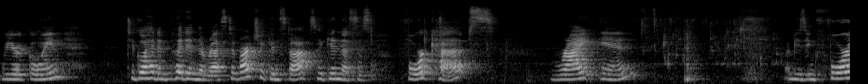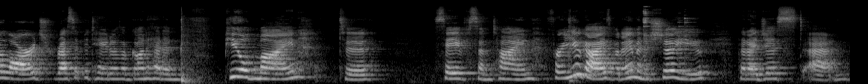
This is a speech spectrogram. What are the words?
We are going to go ahead and put in the rest of our chicken stock. So again, this is four cups right in. I'm using four large russet potatoes. I've gone ahead and peeled mine to save some time for you guys, but I'm gonna show you that I just, um,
